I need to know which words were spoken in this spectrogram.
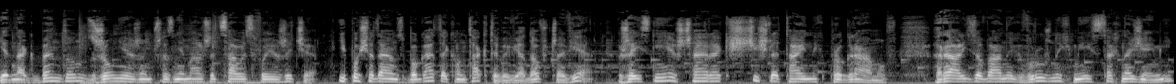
Jednak będąc żołnierzem przez niemalże całe swoje życie i posiadając bogate kontakty wywiadowcze, wie, że istnieje szereg ściśle tajnych programów realizowanych w różnych miejscach na Ziemi,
